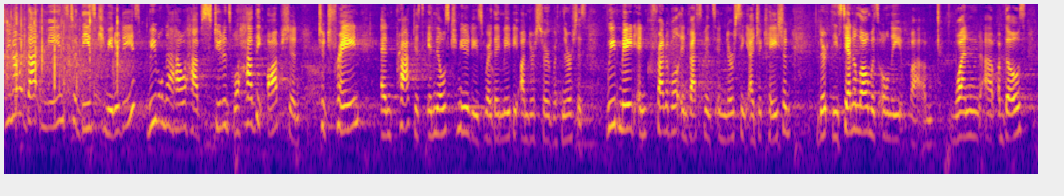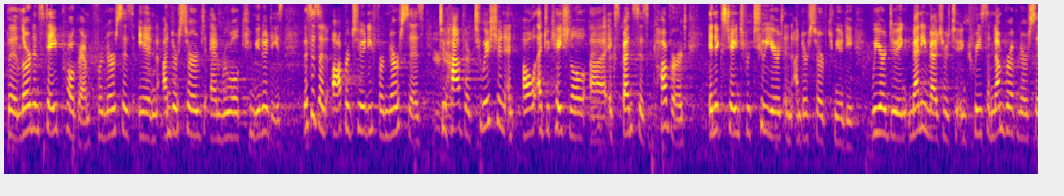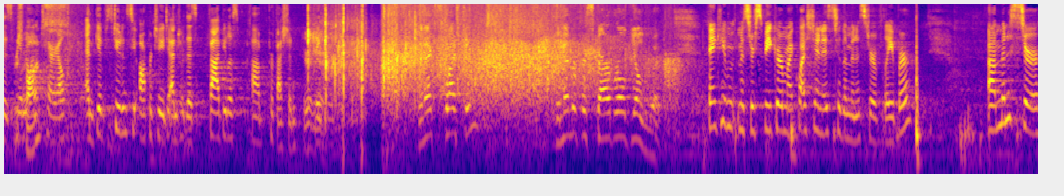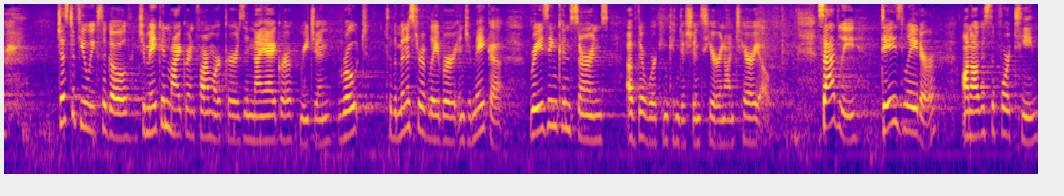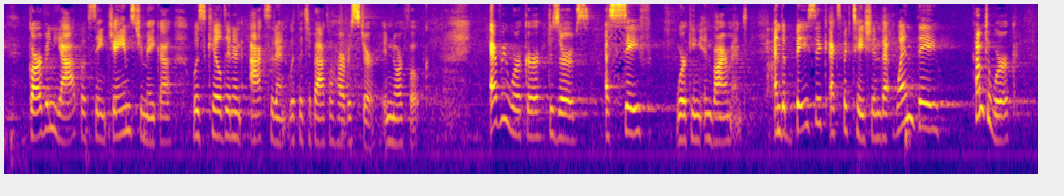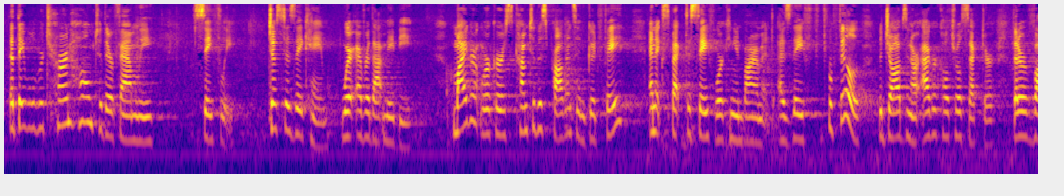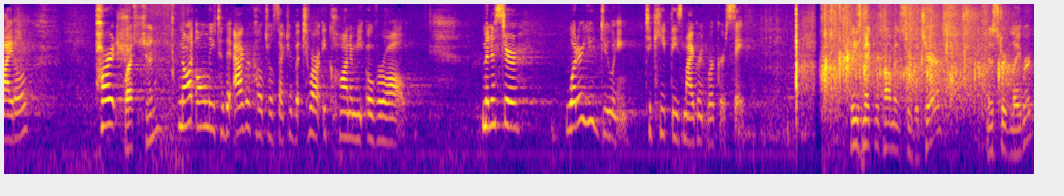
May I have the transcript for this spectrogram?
do you know what that means to these communities? We will now have students will have the option to train and practice in those communities where they may be underserved with nurses. We've made incredible investments in nursing education. The standalone was only um, one uh, of those. The Learn and Stay program for nurses in underserved and rural communities. This is an opportunity for nurses to have their tuition and all educational uh, expenses covered in exchange for two years in an underserved community. We are doing many measures to increase the number of nurses Response? in Ontario and give students the opportunity to enter this fabulous uh, profession. Thank you. The next question, the member for Scarborough-Guildwood. Thank you, Mr. Speaker. My question is to the Minister of Labour. Uh, Minister, just a few weeks ago, Jamaican migrant farm workers in Niagara region wrote to the Minister of Labour in Jamaica raising concerns of their working conditions here in Ontario. Sadly, days later, on August the 14th, Garvin Yapp of St. James, Jamaica, was killed in an accident with a tobacco harvester in Norfolk. Every worker deserves a safe working environment and the basic expectation that when they come to work, that they will return home to their family safely, just as they came, wherever that may be. Migrant workers come to this province in good faith and expect a safe working environment as they fulfill the jobs in our agricultural sector that are vital part Question. not only to the agricultural sector but to our economy overall. Minister, what are you doing to keep these migrant workers safe? Please make your comments through the chair. Minister of Labour.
